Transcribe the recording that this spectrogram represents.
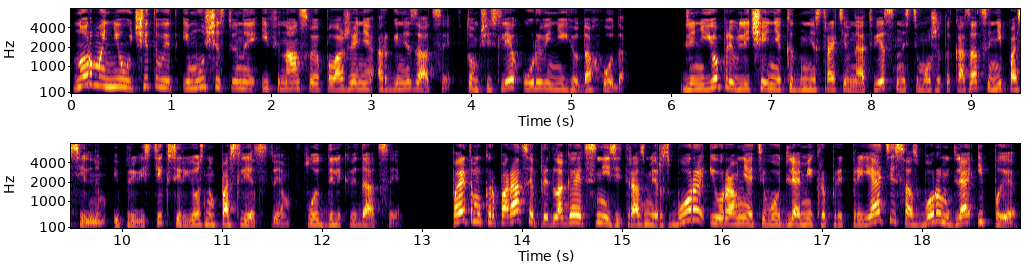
Норма не учитывает имущественное и финансовое положение организации, в том числе уровень ее дохода. Для нее привлечение к административной ответственности может оказаться непосильным и привести к серьезным последствиям, вплоть до ликвидации. Поэтому корпорация предлагает снизить размер сбора и уравнять его для микропредприятий со сбором для ИП.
